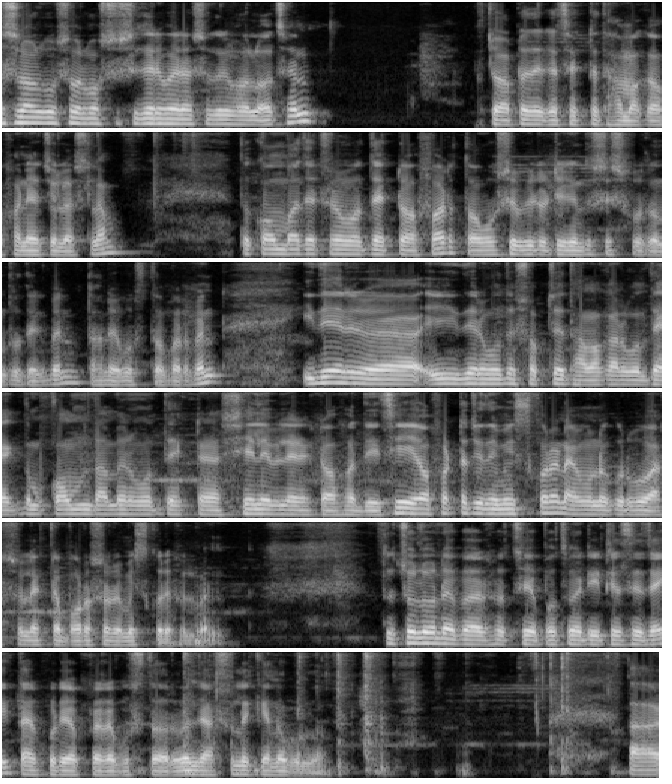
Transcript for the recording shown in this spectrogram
আসসালামু আলাইকুম সকল মৎস্য শিকারী ভাইরা, আশা করি ভালো আছেন। তো আপনাদের কাছে একটা ধামাকা অফার নিয়ে চলে আসলাম। তো কম বাজেটের মধ্যে একটা অফার তো অবশ্যই ভিডিওটি কিন্তু শেষ পর্যন্ত দেখবেন, তাহলে বুঝতে পারবেন। ঈদের ঈদের মধ্যে সবচেয়ে ধামাকার বলতে একদম কম দামের মধ্যে একটা সে লেভেলের একটা অফার দিয়েছি। এই অফারটা যদি মিস করেন, আমি মনে করব আসলে একটা বড় সড়ো মিস করে ফেলবেন। তো চলুন এবার হচ্ছে প্রথমে ডিটেলসে যাই, তারপরে আপনারা বুঝতে পারবেন যে আসলে কেন বললাম। আর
